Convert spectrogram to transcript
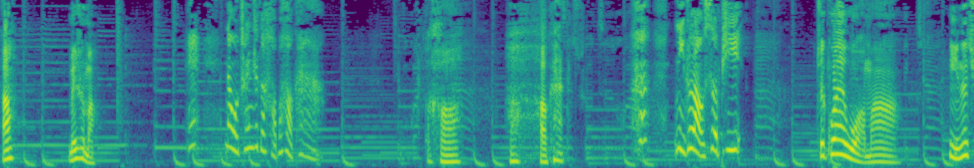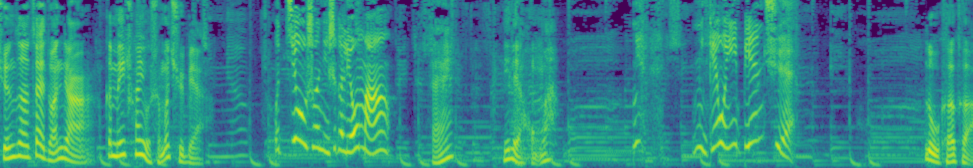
啊，没什么。哎，那我穿这个好不好看啊？好，好好看。哼，你个老色批！这怪我吗？你那裙子再短点儿，跟没穿有什么区别？我就说你是个流氓！哎，你脸红了？你，你给我一边去！陆可可，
